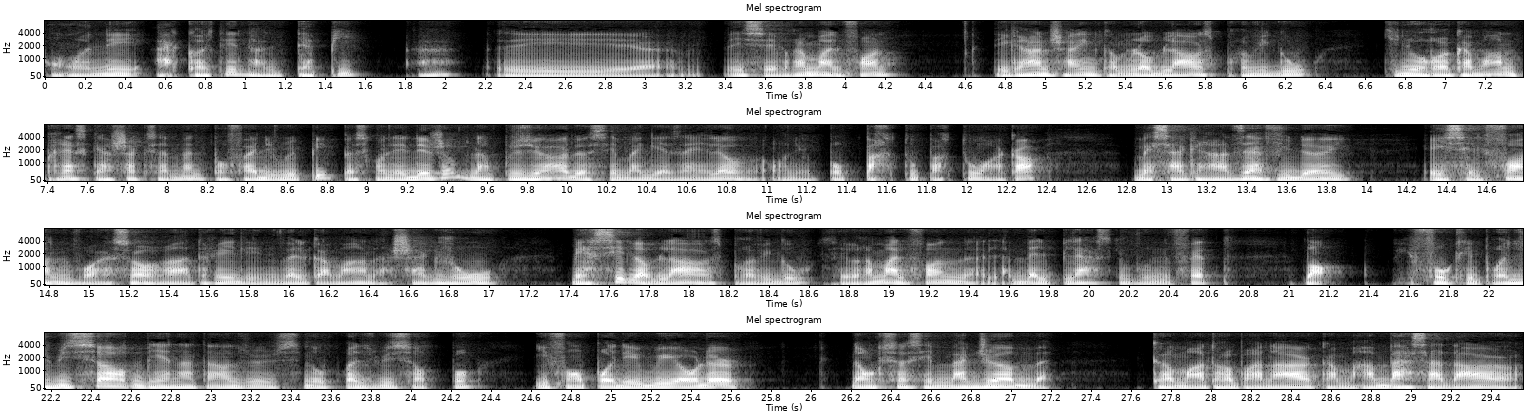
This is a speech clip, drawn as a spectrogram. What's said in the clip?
on est à côté dans le tapis. Hein? Et, euh, et c'est vraiment le fun. Des grandes chaînes comme Loblas, Provigo, qui nous recommandent presque à chaque semaine pour faire des repeats, parce qu'on est déjà dans plusieurs de ces magasins-là. On n'est pas partout, partout encore, mais ça grandit à vue d'œil. Et c'est le fun de voir ça rentrer, les nouvelles commandes à chaque jour. Merci Loblas, Provigo. C'est vraiment le fun, la belle place que vous nous faites. Bon, il faut que les produits sortent, bien entendu. Si nos produits ne sortent pas, ils ne font pas des reorders. Donc ça, c'est ma job comme entrepreneur, comme ambassadeur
